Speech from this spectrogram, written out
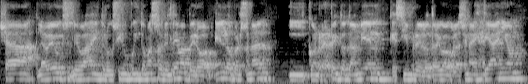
ya la Beux le va a introducir un poquito más sobre el tema, pero en lo personal y con respecto también, que siempre lo traigo a colación a este año,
